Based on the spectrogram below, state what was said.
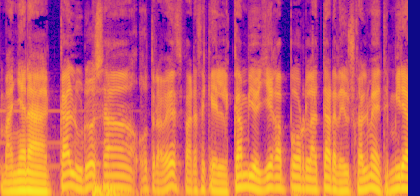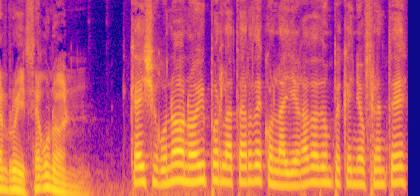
Mañana calurosa, otra vez, parece que el cambio llega por la tarde. Euskalmet, Miran Ruiz, Segunón. Kaishugunon, hoy por la tarde con la llegada de un pequeño frente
